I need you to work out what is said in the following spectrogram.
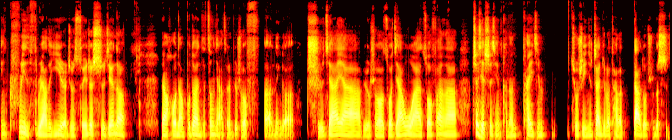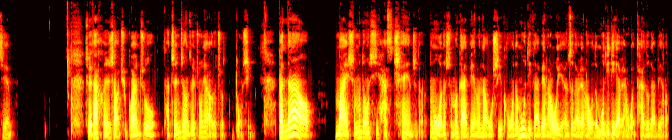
increase throughout the year，就是随着时间的。然后呢，不断的增加责任，比如说呃那个持家呀，比如说做家务啊、做饭啊这些事情，可能他已经就是已经占据了他的大多数的时间，所以他很少去关注他真正最重要的这种东西。But now 买什么东西 has changed？那么我的什么改变了呢？五十一空，我的目的改变了，我原则改变了，我的目的地改变了，我态度改变了，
